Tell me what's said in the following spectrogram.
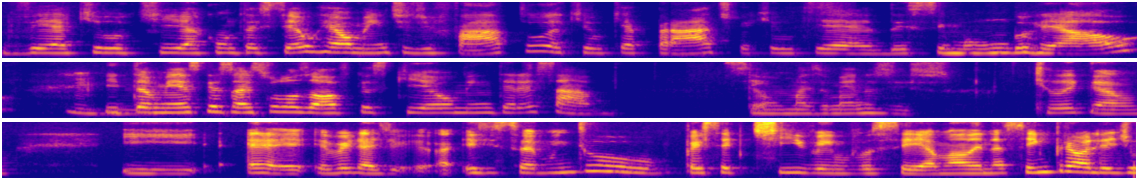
ver aquilo que aconteceu realmente de fato, aquilo que é prático, aquilo que é desse mundo real, uhum. e também as questões filosóficas que eu me interessava. Sim. Então, mais ou menos isso. Que legal. E é, é verdade, isso é muito perceptível em você. A Malena sempre olha de,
